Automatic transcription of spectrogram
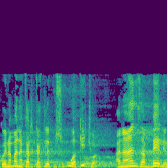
Kwa ina maana katika kile kusugua kichwa anaanza mbele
